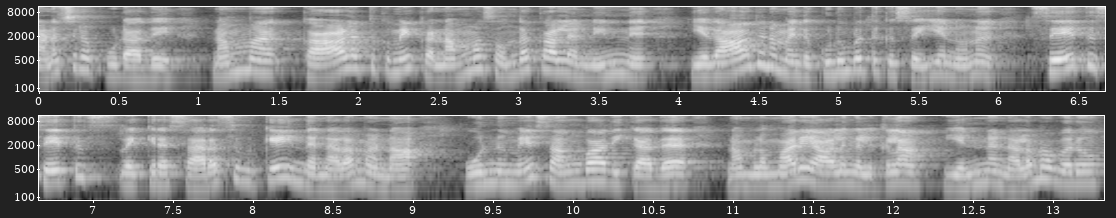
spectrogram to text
நினச்சிடக்கூடாது. நம்ம காலத்துக்குமே க நம்ம சொந்த காலில் நின்று ஏதாவது நம்ம இந்த குடும்பத்துக்கு செய்யணும்னு சேர்த்து சேர்த்து வைக்கிற சரசுவுக்கே இந்த நிலமைனா ஒன்றுமே சம்பாதிக்காத. நம்மளை மாதிரி ஆளுங்களுக்கெல்லாம் என்ன நிலமை வரும்?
